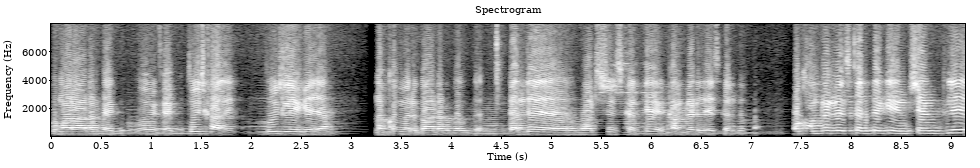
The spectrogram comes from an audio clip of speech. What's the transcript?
तुम्हारा ऑर्डर फेंक, वो भी फेंक, तू खा ले, तू लेके जा। नको मेरे को ऑर्डर बोलते। गंदे वर्ड्स यूज़ करके कंप्लेंट रेज कर देता। वो कंप्लेंट रेज करते कि इंस्टेंटली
